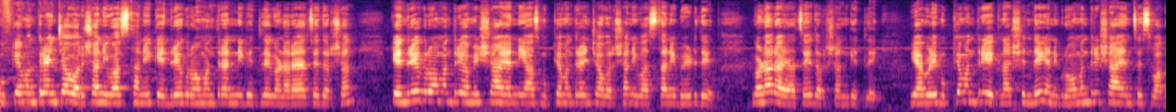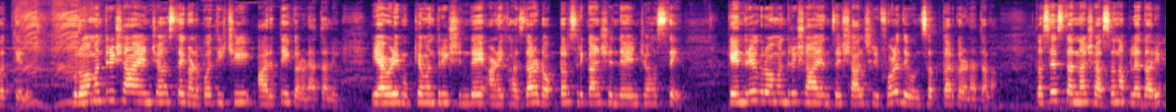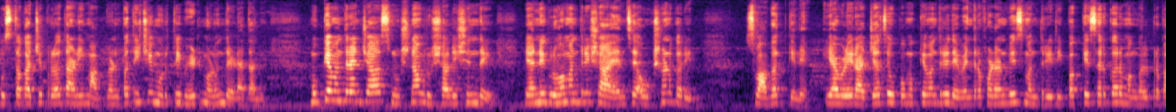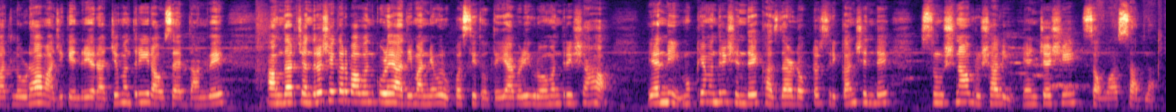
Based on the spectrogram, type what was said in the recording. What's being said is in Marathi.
मुख्यमंत्र्यांच्या वर्षा निवासस्थानी केंद्रीय गृहमंत्र्यांनी घेतले गणरायाचे दर्शन. केंद्रीय गृहमंत्री अमित शहा यांनी आज मुख्यमंत्र्यांच्या वर्षा निवासस्थानी भेट देत गणरायाचे दर्शन घेतले. यावेळी मुख्यमंत्री एकनाथ शिंदे यांनी गृहमंत्री शहा यांचे स्वागत केले. गृहमंत्री शहा यांच्या हस्ते गणपतीची आरती करण्यात आली. यावेळी मुख्यमंत्री शिंदे आणि खासदार डॉक्टर श्रीकांत शिंदे यांच्या हस्ते केंद्रीय गृहमंत्री शहा यांचे शाल श्रीफळ देऊन सत्कार करण्यात आला. तसेच त्यांना शासन आपल्या दारी पुस्तकाची प्रत आणि माग गणपतीची मूर्ती भेट म्हणून देण्यात आली. मुख्यमंत्र्यांच्या स्नुष्णा वृषाली शिंदे यांनी गृहमंत्री शहा यांचे औक्षण करीत स्वागत केले. यावेळी राज्याचे उपमुख्यमंत्री देवेंद्र फडणवीस मंत्री दीपक केसरकर मंगलप्रभात लोढा माजी केंद्रीय राज्यमंत्री रावसाहेब दानवे आमदार चंद्रशेखर बावनकुळे आदी मान्यवर उपस्थित होते. यावेळी गृहमंत्री शहा यांनी मुख्यमंत्री शिंदे खासदार डॉक्टर श्रीकांत शिंदे स्नुषना वृषाली यांच्याशी संवाद साधला.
